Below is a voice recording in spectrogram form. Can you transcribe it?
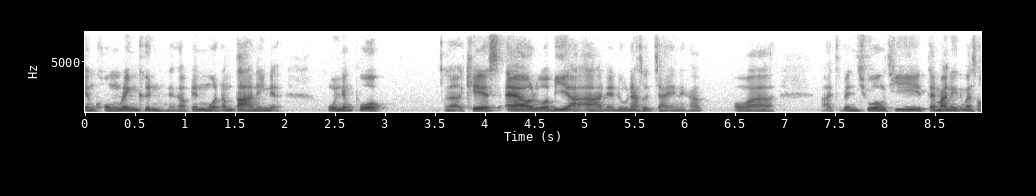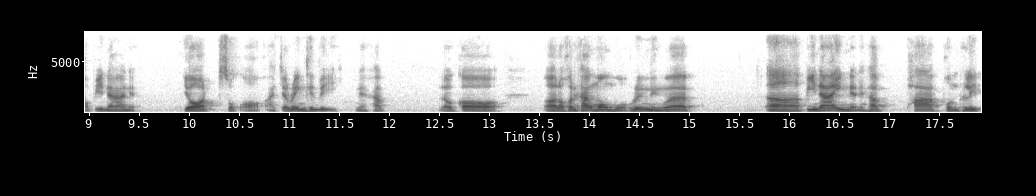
ยังคงเร่งขึ้นนะครับเป็นหมวดน้ำตาลเองเนี่ย หุ้นอย่างพวกเอ่อ KSL หรือว่า BRR เนี่ยดูน่าสนใจนะครับ เพราะว่าอาจจะเป็นช่วงที่ไตรมาสหนึ่งไตรมาสสองปีหน้าเนี่ยยอดส่งออกอาจจะเร่งขึ้นไปอีกนะครับ แล้วก็เราค่อนข้างมองบวกเรื่องหนึ่งว่าปีหน้าเองเนี่ยนะครับภาพผลผลิต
